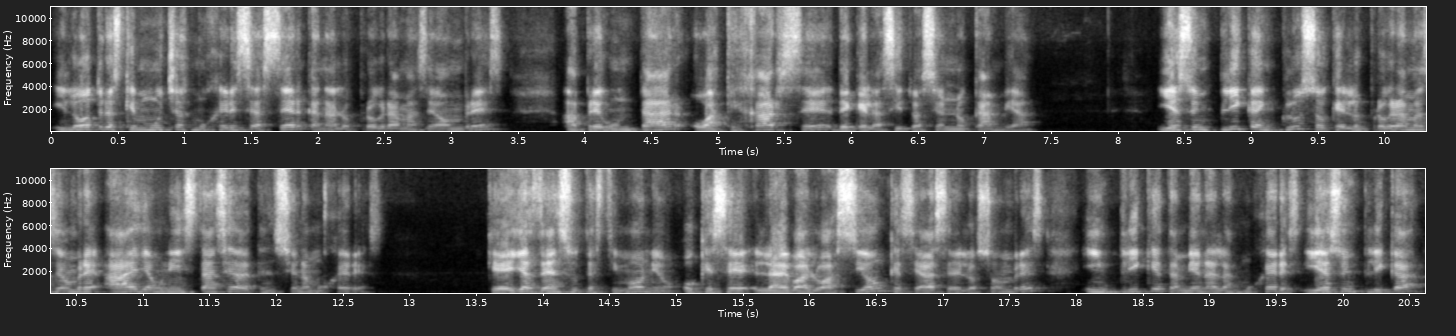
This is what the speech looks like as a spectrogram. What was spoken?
Y lo otro es que muchas mujeres se acercan a los programas de hombres a preguntar o a quejarse de que la situación no cambia. Y eso implica incluso que en los programas de hombre haya una instancia de atención a mujeres, que ellas den su testimonio o que se, la evaluación que se hace de los hombres implique también a las mujeres. Y eso implica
